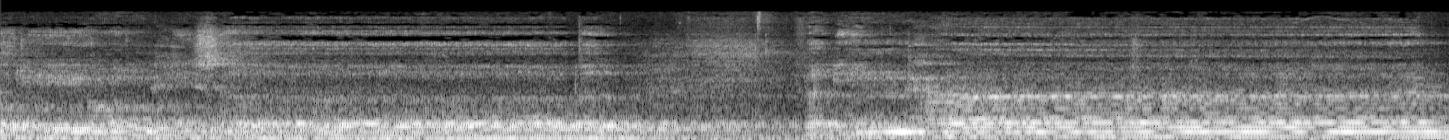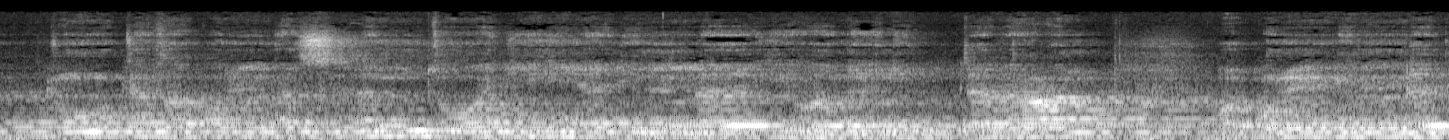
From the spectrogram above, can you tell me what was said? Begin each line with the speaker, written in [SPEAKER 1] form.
[SPEAKER 1] الصبر والحساب فإن حاجوك وجهي لله ومن اتبعن. وقل للذين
